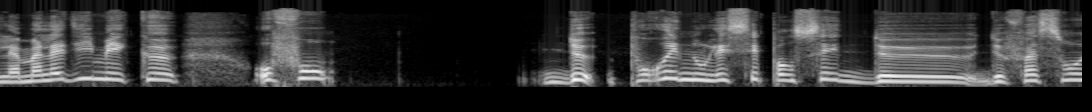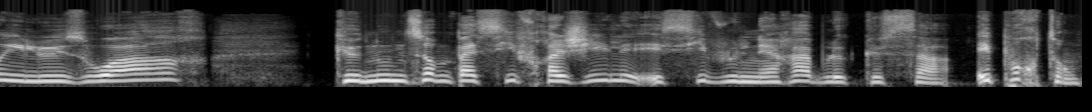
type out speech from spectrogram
la maladie, mais que au fond de, pourrait nous laisser penser de façon illusoire que nous ne sommes pas si fragiles et si vulnérables que ça. Et pourtant,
